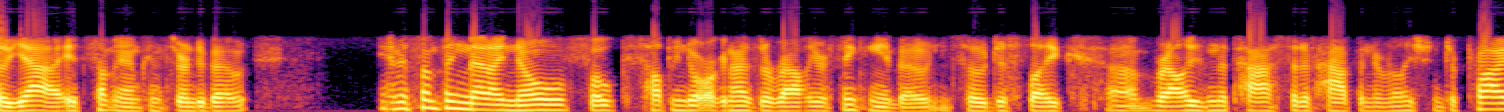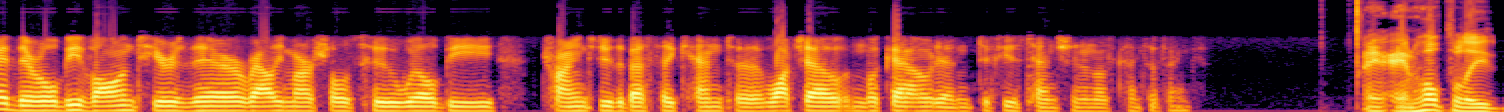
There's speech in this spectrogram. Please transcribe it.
So yeah, it's something I'm concerned about. And it's something that I know folks helping to organize the rally are thinking about. And so, just like um, rallies in the past that have happened in relation to Pride, there will be volunteers there, rally marshals who will be trying to do the best they can to watch out and look out and diffuse tension and those kinds of things and, hopefully,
